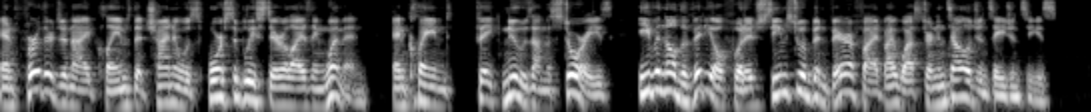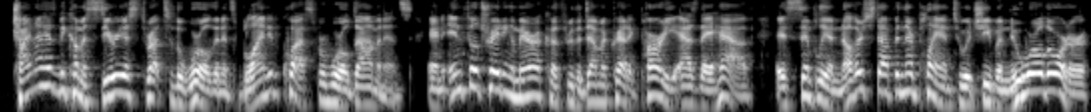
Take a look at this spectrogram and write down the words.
and further denied claims that China was forcibly sterilizing women, and claimed fake news on the stories, even though the video footage seems to have been verified by Western intelligence agencies. China has become a serious threat to the world in its blinded quest for world dominance, and infiltrating America through the Democratic Party as they have is simply another step in their plan to achieve a new world order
